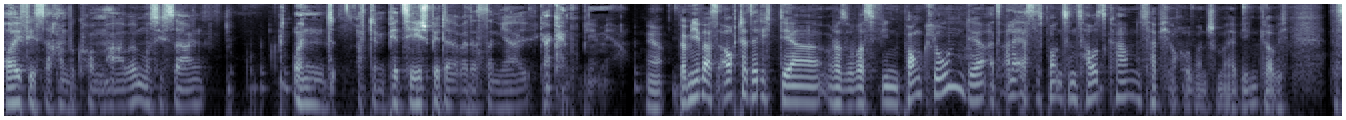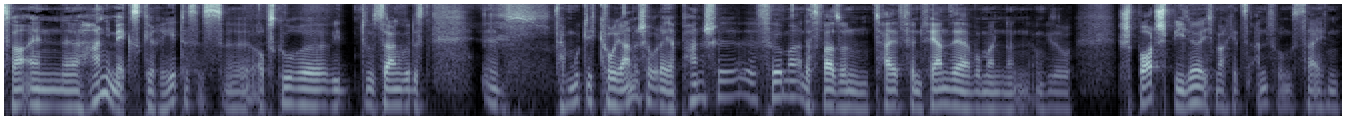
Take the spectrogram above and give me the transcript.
häufig Sachen bekommen habe, muss ich sagen. Und auf dem PC später war das dann ja gar kein Problem mehr. Ja. Bei mir war es auch tatsächlich der, oder sowas wie ein Pong-Klon, der als allererstes bei uns ins Haus kam. Das habe ich auch irgendwann schon mal erwähnt, glaube ich. Das war ein äh, Hanimex-Gerät. Das ist äh, obskure, wie du sagen würdest, äh, vermutlich koreanische oder japanische äh, Firma. Das war so ein Teil für einen Fernseher, wo man dann irgendwie so Sportspiele, ich mache jetzt Anführungszeichen,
